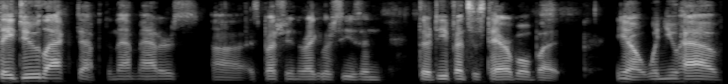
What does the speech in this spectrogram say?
they do lack depth, and that matters, uh, especially in the regular season. Their defense is terrible, but you know when you have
